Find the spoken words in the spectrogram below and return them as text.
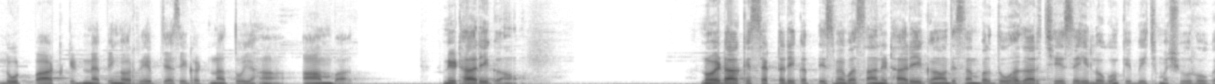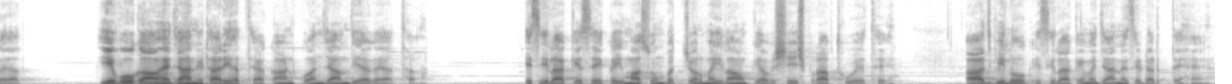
लूटपाट, किडनैपिंग और रेप जैसी घटना तो यहाँ आम बात। निठारी गाँव। नोएडा के सेक्टर 31 में बसा निठारी गाँव दिसंबर 2006 से ही लोगों के बीच मशहूर हो गया ये वो गाँव है जहाँ निठारी हत्याकांड को अंजाम दिया गया था। इस इलाके से कई मासूम बच्चों और महिलाओं के अवशेष प्राप्त हुए थे। आज भी लोग इस इलाके में जाने से डरते हैं।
